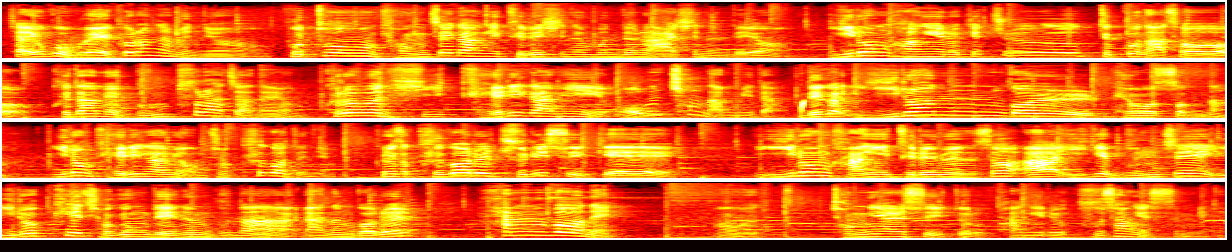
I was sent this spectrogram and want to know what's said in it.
자 이거 왜 그러냐면요. 보통 경제 강의 들으시는 분들은 아시는데요. 이론 강의 이렇게 쭉 듣고 나서 그 다음에 문풀 하잖아요. 그러면 이 괴리감이 엄청 납니다. 내가 이런 걸 배웠었나? 이런 괴리감이 엄청 크거든요. 그래서 그거를 줄일 수 있게 이론 강의 들으면서 아 이게 문제에 이렇게 적용되는구나 라는 거를 한 번에 어, 정리할 수 있도록 강의를 구성했습니다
